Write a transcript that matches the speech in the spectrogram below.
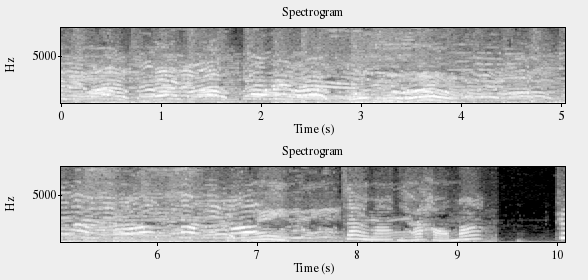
胃王，大胃王，大胃王，大胃王！可可妹。在吗？你还好吗？这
